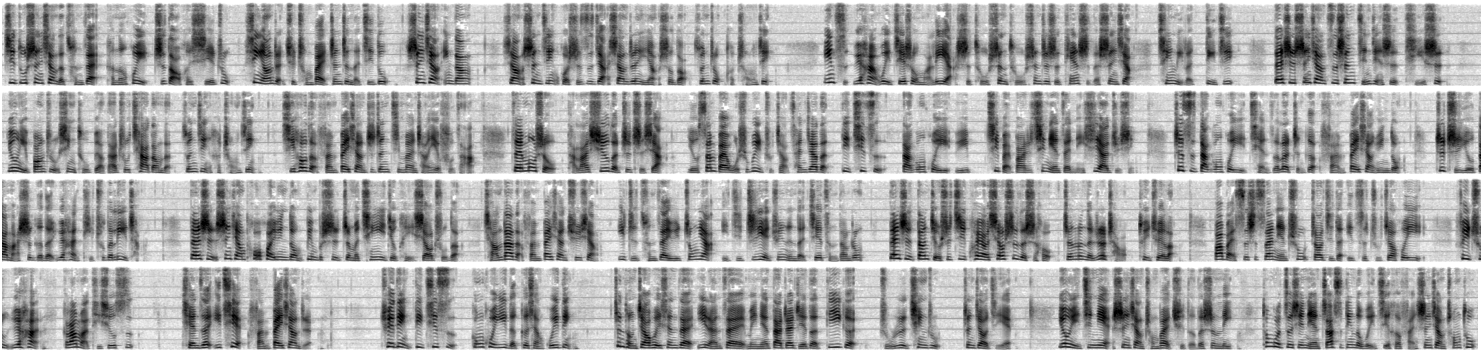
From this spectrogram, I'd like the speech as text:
基督圣像的存在可能会指导和协助信仰者去崇拜真正的基督。圣像应当像圣经或十字架象征一样受到尊重和崇敬。因此，约翰为接受玛利亚、使徒、圣徒，甚至是天使的圣像，清理了地基。但是，圣像自身仅仅是提示，用以帮助信徒表达出恰当的尊敬和崇敬。其后的反拜相之争既漫长也复杂。在牧首塔拉修的支持下，有三百五十位主教参加的第七次大公会议于七百八十七年在尼西亚举行。这次大公会议谴责了整个反拜相运动，支持由大马士革的约翰提出的立场。但是，圣像破坏运动并不是这么轻易就可以消除的。强大的反拜相趋向一直存在于中亚以及职业军人的阶层当中。但是，当九世纪快要消失的时候，争论的热潮退却了。八百四十三年初召集的一次主教会议，废黜约翰·格拉马提修斯。谴责一切反拜相者，确定第七次公会议的各项规定。正统教会现在依然在每年大斋节的第一个主日庆祝正教节，用以纪念圣像崇拜取得的胜利。通过这些年扎斯丁的违纪和反圣像冲突，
